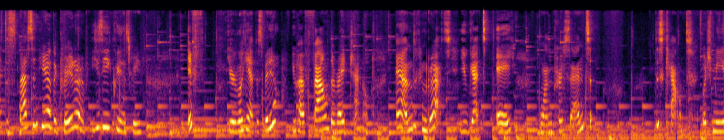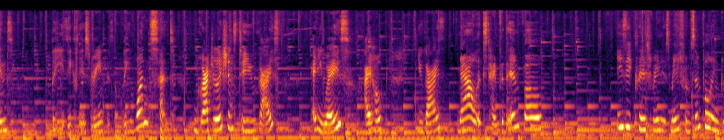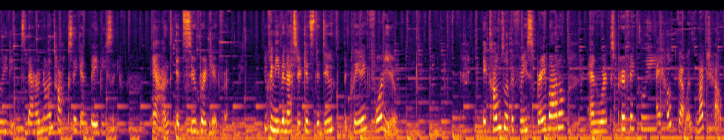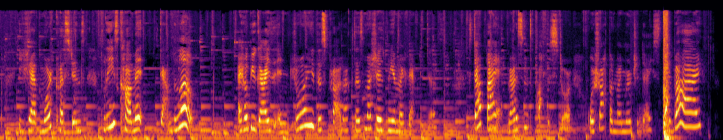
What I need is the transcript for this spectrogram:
guys, this is Madison here, the creator of Easy Clean Screen. If you're looking at this video, you have found the right channel. And congrats, you get a 1% discount, which means the Easy Clean Screen is only one cent. Congratulations to you guys. Anyways, I hope you guys, now it's time for the info. Easy Clean Screen is made from simple ingredients that are non-toxic and baby safe. And it's super kid friendly. You can even ask your kids to do the cleaning for you. It comes with a free spray bottle and works perfectly. I hope that was much help. If you have more questions, please comment down below. I hope you guys enjoy this product as much as me and my family does. Stop by at Madison's office store or shop on my merchandise. Goodbye!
